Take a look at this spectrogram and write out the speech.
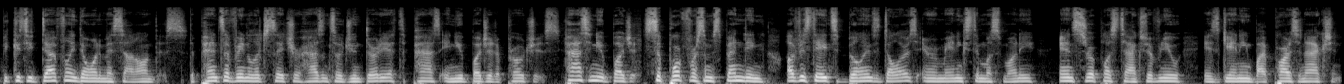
because you definitely don't want to miss out on this. The Pennsylvania legislature has until June 30th to pass a new budget approaches. Pass a new budget, support for some spending of the state's billions of dollars in remaining stimulus money, and surplus tax revenue is gaining bipartisan action.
